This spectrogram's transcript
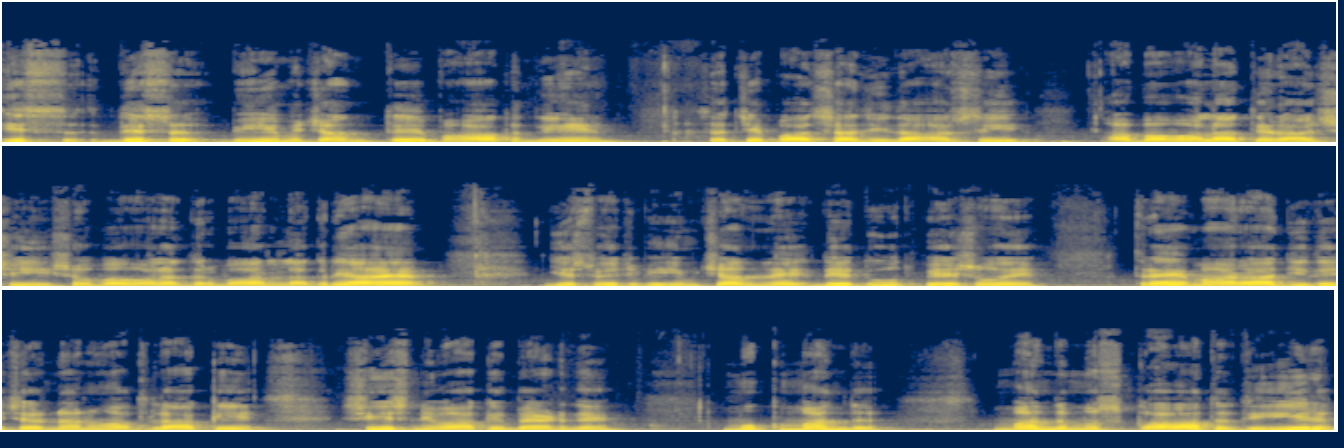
ਇਸ ਦਿਸ ਭੀਮ ਚੰਦ ਤੇ ਭਾਖ ਦੀਨ। ਸੱਚੇ ਪਾਤਸ਼ਾਹ ਜੀ ਦਾ ਅਰਸੀ ਆਬਾ ਵਾਲਾ ਤੇ ਰਾਜਸ਼ੀ ਸ਼ੋਭਾ ਵਾਲਾ ਦਰਬਾਰ ਲੱਗ ਰਿਹਾ ਹੈ, ਜਿਸ ਵਿੱਚ ਭੀਮ ਚੰਦ ਦੇ ਦੂਤ ਪੇਸ਼ ਹੋਏ। ਤ੍ਰੈ ਮਹਾਰਾਜ ਜੀ ਦੇ ਚਰਨਾਂ ਨੂੰ ਹੱਥ ਲਾ ਕੇ ਸੀਸ ਨਿਵਾ ਕੇ ਬੈਠ ਗਏ। ਮੁਖ ਮੰਦ ਮੰਦ ਮੁਸਕਾਤ ਧੀਰ,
